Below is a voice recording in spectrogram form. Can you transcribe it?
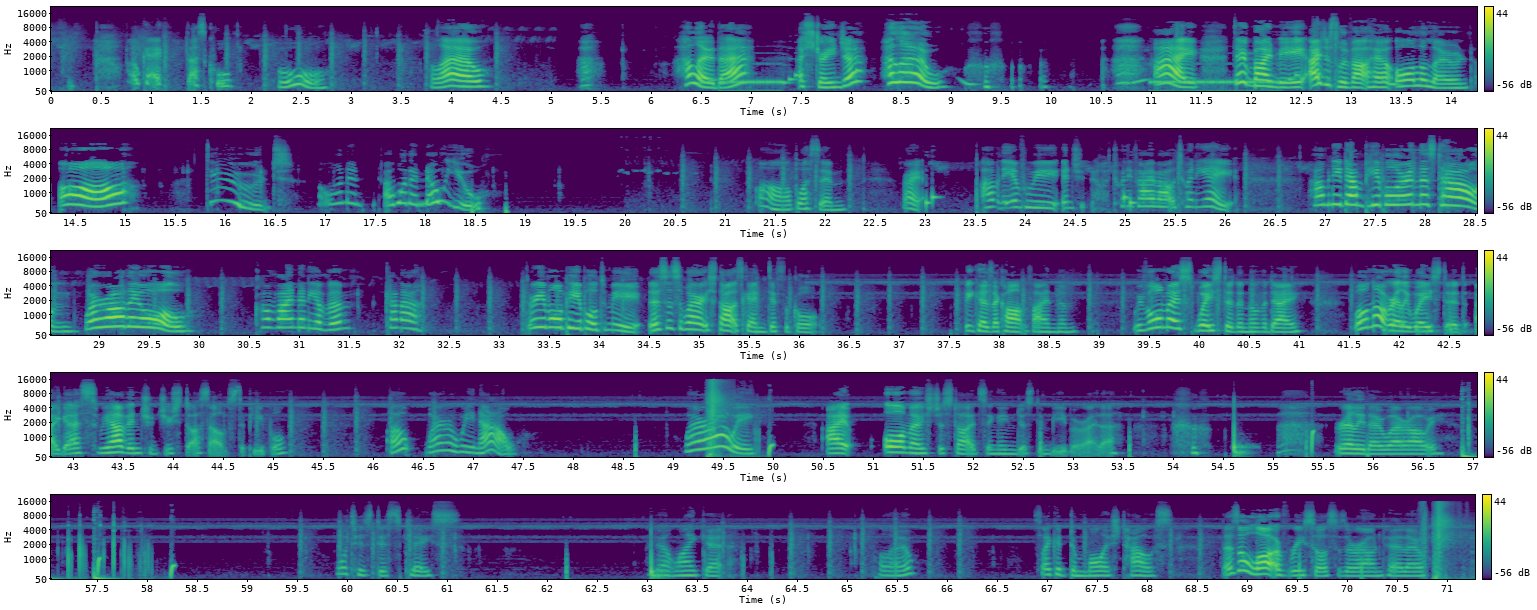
okay, that's cool. Oh, hello. hello there, a stranger. Hello. Hi, don't mind me. I just live out here all alone. Aw, dude, I wanna, I wanna know you. Oh, bless him. Right, how many have we? 25 out of 28. How many damn people are in this town? Where are they all? Can't find any of them. Kinda. Three more people to meet. This is where it starts getting difficult. Because I can't find them. We've almost wasted another day. Well, not really wasted, I guess. We have introduced ourselves to people. Oh, where are we now? Where are we? I almost just started singing Justin Bieber right there. really though, where are we? What is this place? I don't like it. Hello? It's like a demolished house. There's a lot of resources around here though.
